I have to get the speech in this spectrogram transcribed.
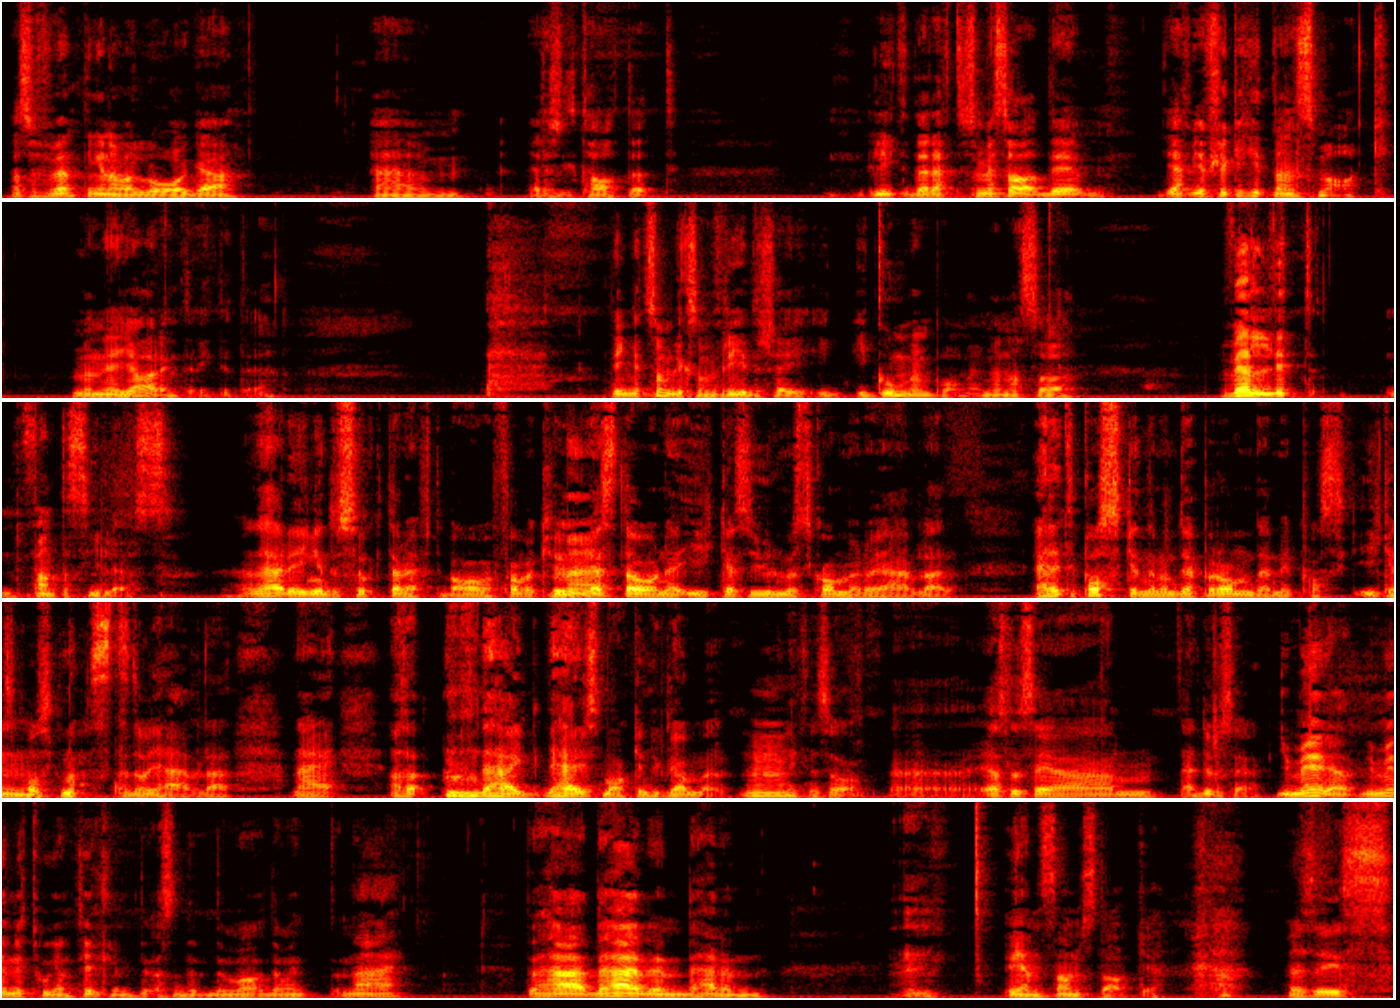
alltså förväntningarna var låga. Ehm, resultatet lite därefter. Som jag sa, det, jag, jag försöker hitta en smak. Men jag gör inte riktigt det. Det är inget som liksom vrider sig i, i gommen på mig, men alltså väldigt fantasilös. Det här är ingen du suktar efter. Bara, fan vad kul. Nej. Nästa år när Icas julmust kommer, då jävlar. Eller till påsken när de döper om det med påsk, Icas Mm. påskmust, då jävlar. Nej, alltså det här, det här är smaken du glömmer. Mm. Liksom så. Eh, jag skulle säga, mm, nej du får säga. Ju mer jag, ju mer, nu tog jag en till klunk. Alltså det, det, var, det var inte, nej. Det här, det här är en, det här är en ensam stake. Precis.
